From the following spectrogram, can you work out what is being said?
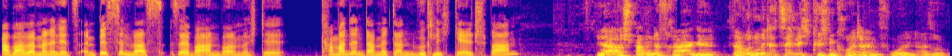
Aber wenn man denn jetzt ein bisschen was selber anbauen möchte, kann man denn damit dann wirklich Geld sparen? Ja, spannende Frage. Da wurden mir tatsächlich Küchenkräuter empfohlen, also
